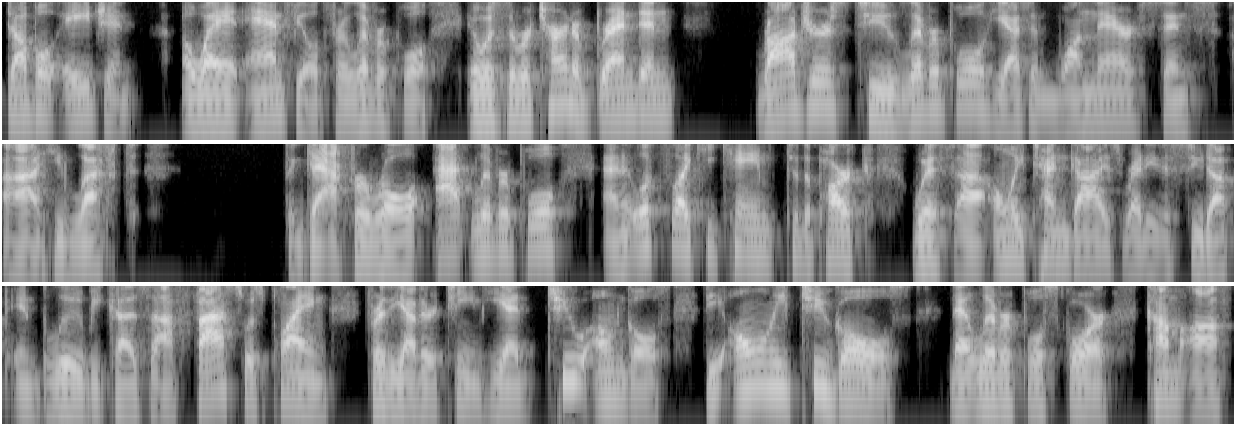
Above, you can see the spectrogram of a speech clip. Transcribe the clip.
double agent away at Anfield for Liverpool. It was the return of Brendan Rodgers to Liverpool. He hasn't won there since uh, he left the gaffer role at Liverpool. And it looks like he came to the park with uh, only 10 guys ready to suit up in blue because uh, Faes was playing for the other team. He had two own goals, the only two goals that Liverpool score come off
